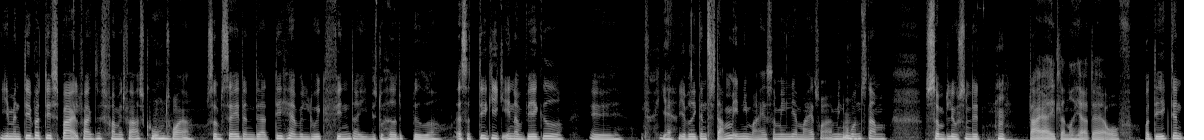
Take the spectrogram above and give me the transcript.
Jamen, det var det spejl faktisk fra min fars kone, mm. tror jeg, som sagde den der, det her vil du ikke finde dig i, hvis du havde det bedre. Altså, det gik ind og vækkede, øh, ja, jeg ved ikke, den stamme inde i mig, som egentlig er mig, tror jeg, min mm. grundstamme, som blev sådan lidt, hm, der er et eller andet her, der er off. Og det er ikke den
